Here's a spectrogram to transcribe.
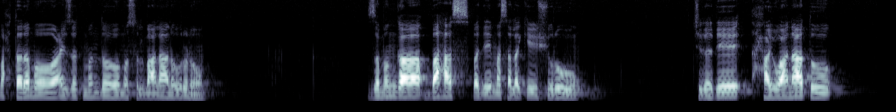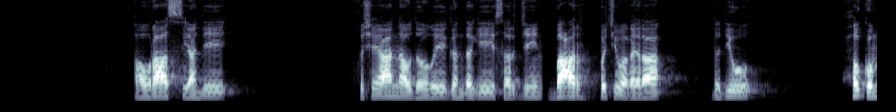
محترم و عزت مندو مسلمانان ورونو زمونږه بحث په دې مسله کې شروع چې د دې حیواناتو او راس یاندې خو شیان او د هغوی ګندګي، سرجین، بعر، پچي وغیره، د دیو حکم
